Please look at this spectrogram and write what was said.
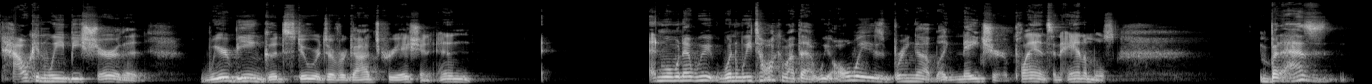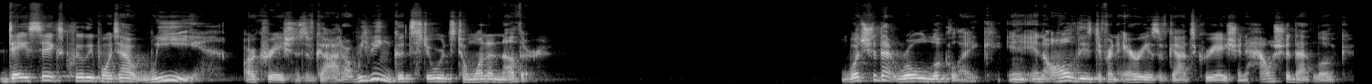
How can we be sure that we're being good stewards over God's creation. And and when we when we talk about that, we always bring up like nature, plants and animals. But as day 6 clearly points out, we are creations of God. Are we being good stewards to one another? What should that role look like in, in all these different areas of God's creation? How should that look?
